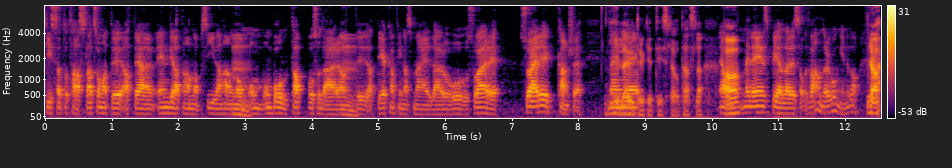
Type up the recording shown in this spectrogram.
tissat och tasslat som att det, att det är en del att han hamnar på sidan handlar Mm. om, om, om bolltapp och sådär. Att, det- att det kan finnas med där och, och så är det. Så är det kanske. Gillar eh, uttrycket tissla och tassla. Ja, Ja. men det är en spelare som, det var andra gången idag. Ja.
